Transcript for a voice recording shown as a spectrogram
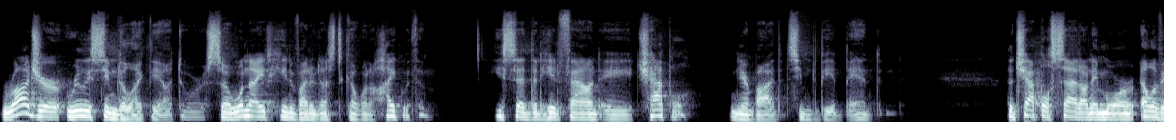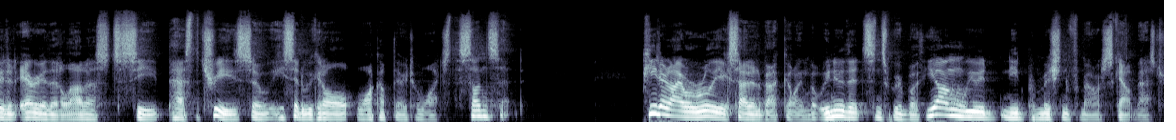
Roger really seemed to like the outdoors, so one night he invited us to go on a hike with him. He said that he had found a chapel nearby that seemed to be abandoned. The chapel sat on a more elevated area that allowed us to see past the trees, so he said we could all walk up there to watch the sunset. Pete and I were really excited about going, but we knew that since we were both young, we would need permission from our scoutmaster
